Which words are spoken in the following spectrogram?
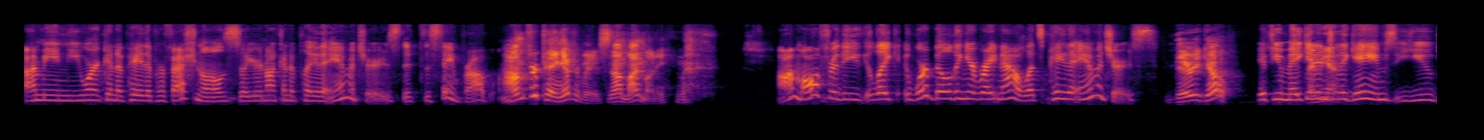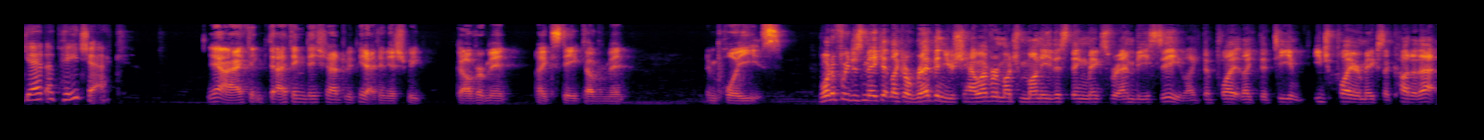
I mean, you weren't going to pay the professionals, so you're not going to play the amateurs. It's the same problem. I'm for paying everybody. It's not my money. I'm all for the like. We're building it right now. Let's pay the amateurs. there you go. If you make it I mean, into the games, you get a paycheck. yeah i think i think they should have to be paid i think they should be government like state government employees What if we just make it like a revenue however much money this thing makes for NBC? Like the play, like the team, each player makes a cut of that.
